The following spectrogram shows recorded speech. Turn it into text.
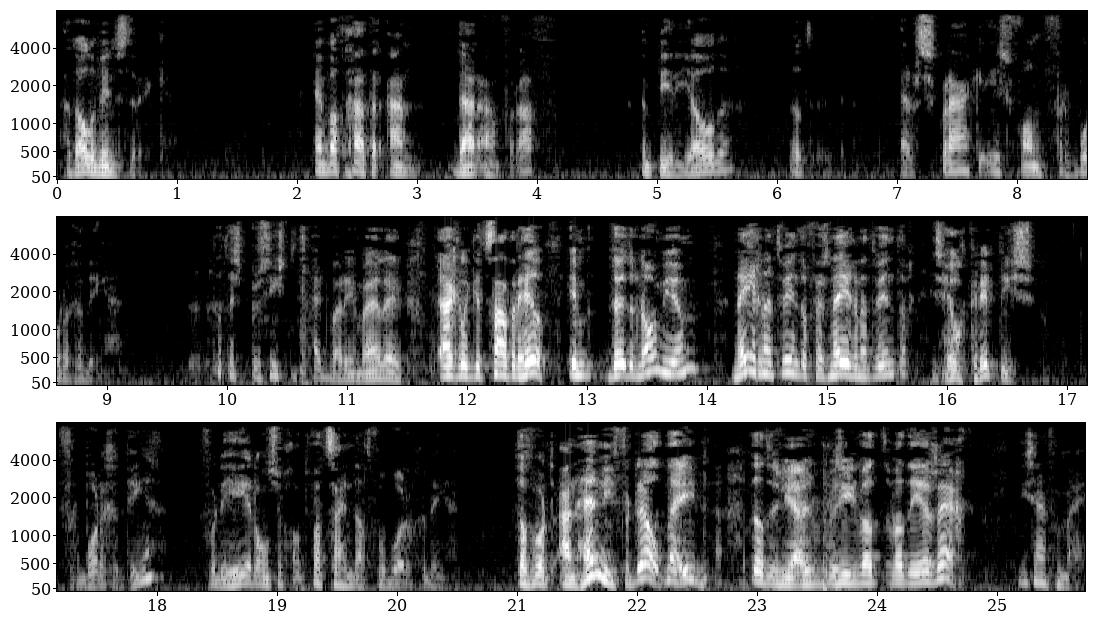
Uit alle windstreken. En wat gaat er aan, daaraan vooraf? Een periode dat er sprake is van verborgen dingen. Dat is precies de tijd waarin wij leven. Eigenlijk, het staat er heel. In Deuteronomium 29, vers 29 is heel cryptisch. Verborgen dingen voor de Heer onze God. Wat zijn dat verborgen dingen? Dat wordt aan hen niet verteld. Nee, dat is juist precies wat, wat de Heer zegt. Die zijn voor mij.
